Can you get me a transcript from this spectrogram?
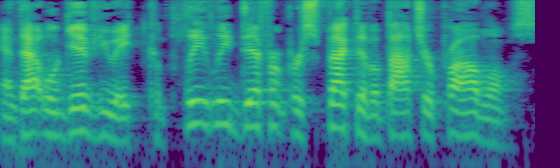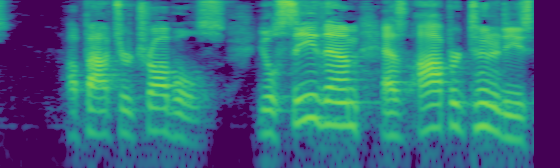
And that will give you a completely different perspective about your problems, about your troubles. You'll see them as opportunities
